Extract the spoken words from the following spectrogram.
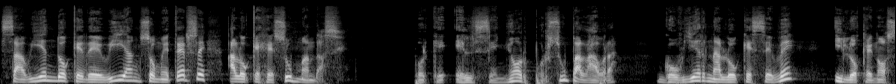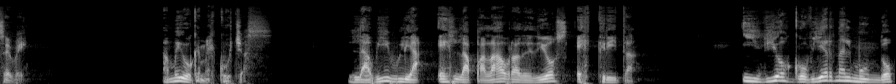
sabiendo que debían someterse a lo que Jesús mandase. Porque el Señor, por su palabra, gobierna lo que se ve y lo que no se ve. Amigo que me escuchas, la Biblia es la palabra de Dios escrita. Y Dios gobierna el mundo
